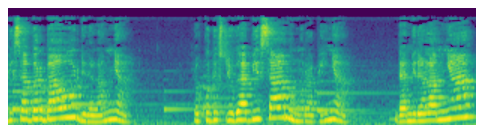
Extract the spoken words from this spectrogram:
bisa berbaur di dalamnya. Roh Kudus juga bisa mengurapinya, dan di dalamnya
